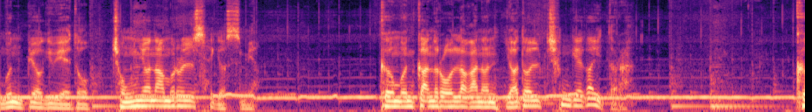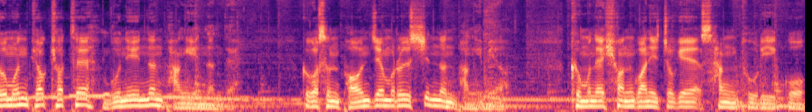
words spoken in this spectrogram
문벽 위에도 종려나무를 새겼으며 그 문간으로 올라가는 여덟 층계가 있더라. 그 문 벽 곁에 문이 있는 방이 있는데 그것은 번제물을 씻는 방이며 그 문의 현관 이 쪽에 상 둘이 있고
